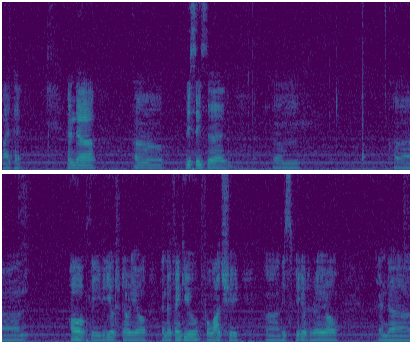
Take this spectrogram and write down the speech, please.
biped. And uh, uh, this is uh, um, uh, all of the video tutorial and uh, thank you for watching uh, this video tutorial. And uh,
